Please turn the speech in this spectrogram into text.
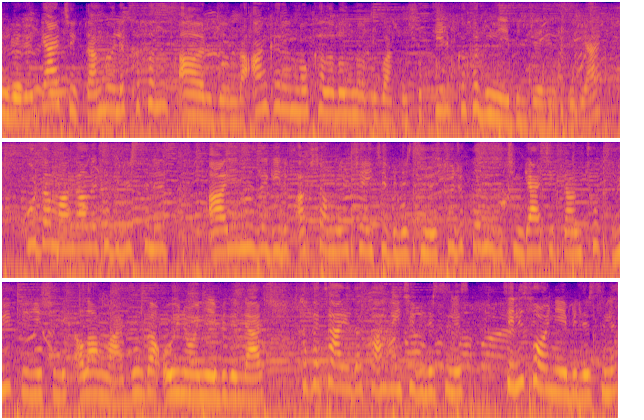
Mogan Gölü gerçekten böyle kafanız ağrıdığında Ankara'nın o kalabalığından uzaklaşıp gelip kafa dinleyebileceğiniz bir yer. Burada mangal yapabilirsiniz, ailenizle gelip akşamları çay içebilirsiniz. Çocuklarınız için gerçekten çok büyük bir yeşillik alan var. Burada oyun oynayabilirler, kafeteryada kahve içebilirsiniz, tenis oynayabilirsiniz.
